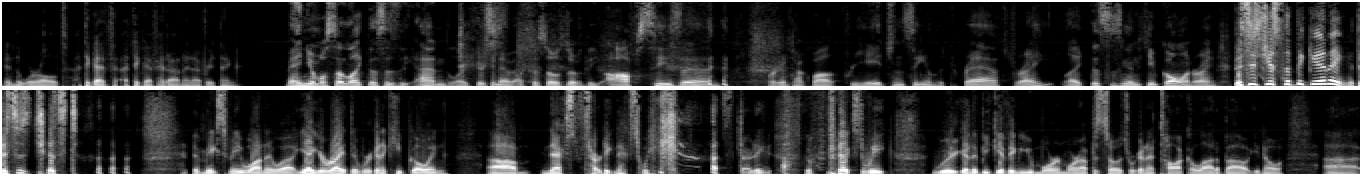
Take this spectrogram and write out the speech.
in the world. I think I've I think I've hit on it everything. Man, you almost sound like this is the end. Like you're gonna have episodes of the off season. We're gonna talk about free agency and the draft, right? Like this is gonna keep going, right? This is just the beginning. This is just. it makes me want to. Uh, yeah, you're right. That we're gonna keep going. Um, next, starting next week. starting next week, we're going to be giving you more and more episodes. We're going to talk a lot about you know uh,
